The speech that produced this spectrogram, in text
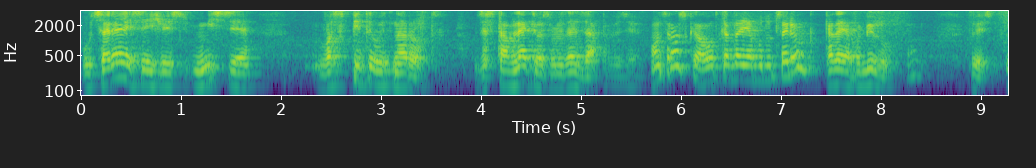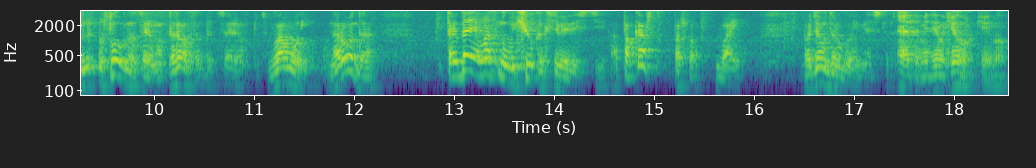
У царя, если еще есть миссия, воспитывать народ, заставлять его соблюдать заповеди. Он сразу сказал, вот когда я буду царем, когда я побежу, то есть, ну, условно царем, он отказался быть царем, главой народа, тогда я вас научу, как себя вести. А пока что пошел, бай. Пойдем в другое место. Это Медин Хилов кинул.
